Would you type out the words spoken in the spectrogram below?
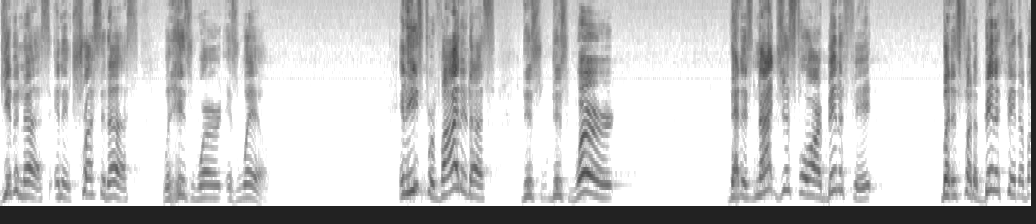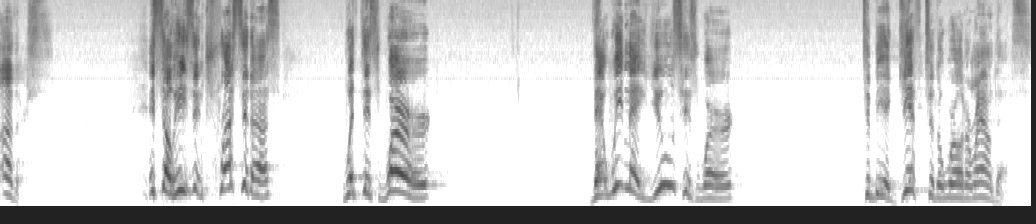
given us and entrusted us with His word as well. And He's provided us this, this word that is not just for our benefit, but it's for the benefit of others. And so he's entrusted us with this word that we may use his word to be a gift to the world around us.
